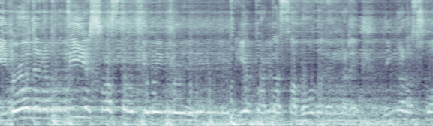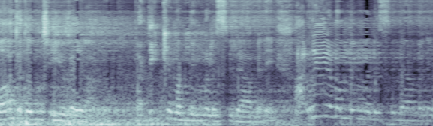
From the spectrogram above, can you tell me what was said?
വിമോചന പ്രതീയ ശാസ്ത്രത്തിലേക്ക് പ്രിയപ്പെട്ട സഹോദരങ്ങളെ നിങ്ങളെ സ്വാഗതം ചെയ്യുകയാണ്. പഠിക്കണം നിങ്ങൾ ഇസ്ലാമിനെ അറിയണം നിങ്ങൾ ഇസ്ലാമിനെ.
